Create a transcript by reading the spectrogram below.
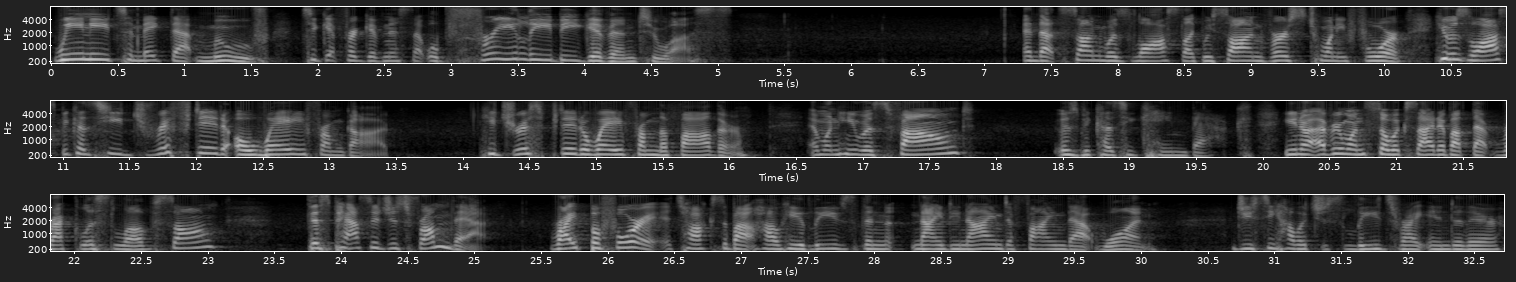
We need to make that move to get forgiveness that will freely be given to us. And that son was lost, like we saw in verse 24. He was lost because he drifted away from God, he drifted away from the Father. And when he was found, it was because he came back. You know, everyone's so excited about that reckless love song. This passage is from that. Right before it, it talks about how he leaves the 99 to find that one. Do you see how it just leads right into there?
